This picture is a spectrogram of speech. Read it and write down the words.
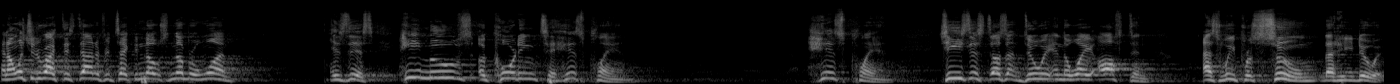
And I want you to write this down if you're taking notes. Number one is this He moves according to His plan. His plan. Jesus doesn't do it in the way often as we presume that He do it.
